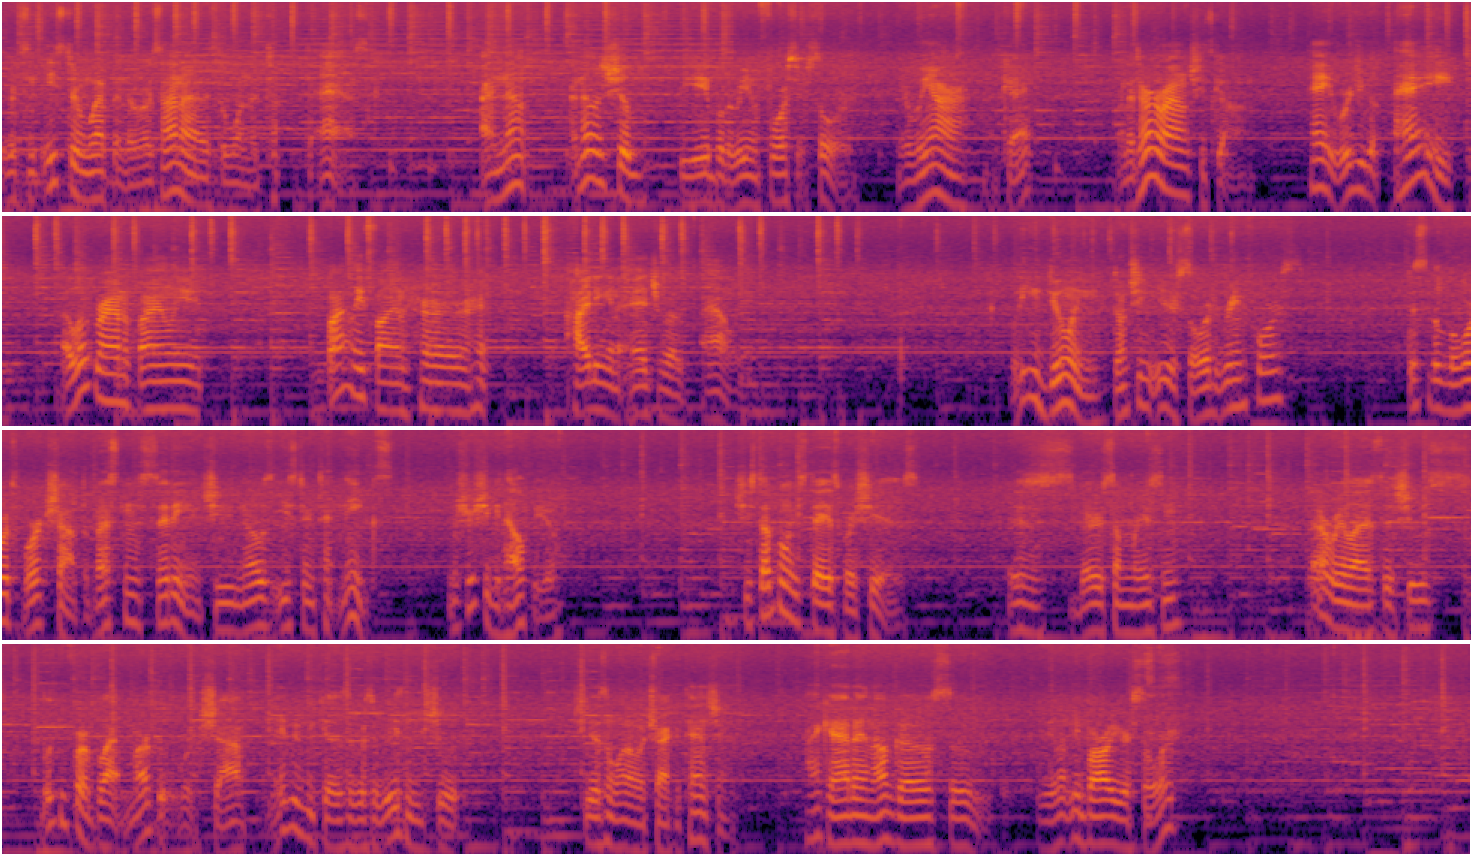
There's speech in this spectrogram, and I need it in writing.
If it's an Eastern weapon, then Rosanna is the one to, to ask. I know, I know she'll be able to reinforce her sword. Here we are, okay? When I turn around, she's gone. Hey, where'd you go? Hey! I look around and finally, finally find her hiding in the edge of an alley. What are you doing? Don't you need your sword reinforced? This is the Lord's workshop, the best in the city, and she knows Eastern techniques. I'm sure she can help you. She stubbornly stays where she is. Is there some reason? Then I realized that she was looking for a black market workshop, maybe because there was a reason she would, she doesn't want to attract attention. I got it, I'll go, so you let me borrow your sword?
